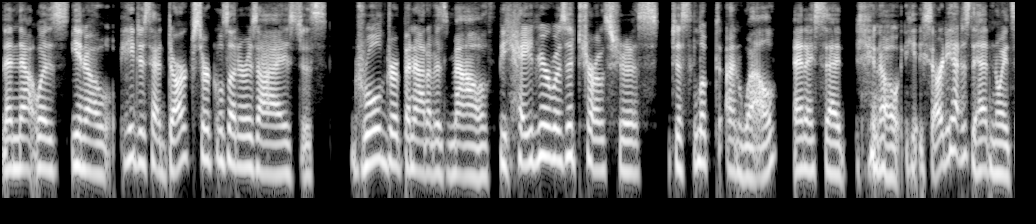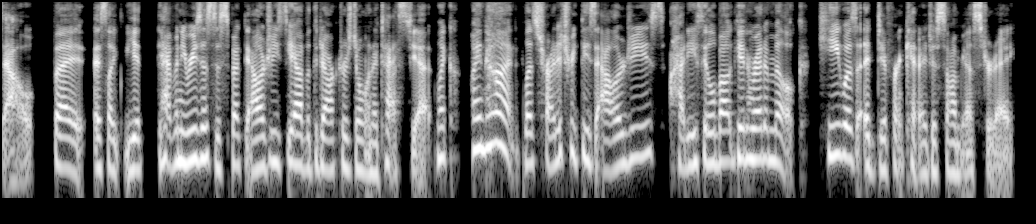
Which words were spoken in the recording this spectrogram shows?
And that was, you know, he just had dark circles under his eyes, just drool dripping out of his mouth. Behavior was atrocious, just looked unwell. And I said, you know, he's already had his adenoids out. But it's like, you have any reason to suspect allergies? Yeah, but the doctors don't want to test yet. I'm like, why not? Let's try to treat these allergies. How do you feel about getting rid of milk? He was a different kid. I just saw him yesterday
